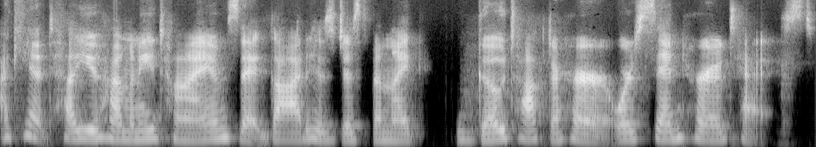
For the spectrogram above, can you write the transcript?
I can't tell you how many times that God has just been like, go talk to her or send her a text.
